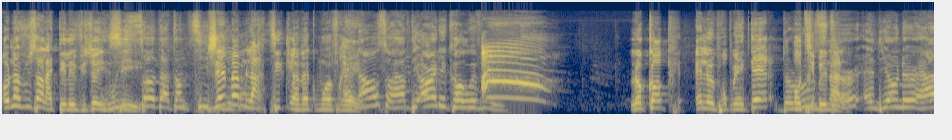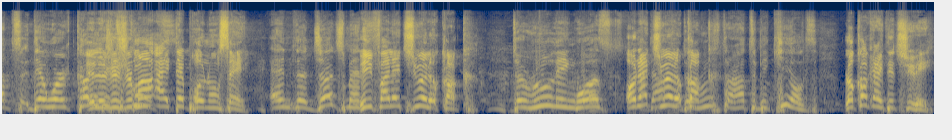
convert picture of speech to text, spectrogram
On a vu ça à la télévision ici. saw that on TV. J'ai même l'article avec moi, And I frère. also have the article with me. Le coq est le propriétaire The au tribunal. and the owner had they were Et le jugement a été prononcé. and the judgment, Il fallait tuer le coq. the ruling was On a tué le the coq. rooster had to be killed. Le coq a été tué.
